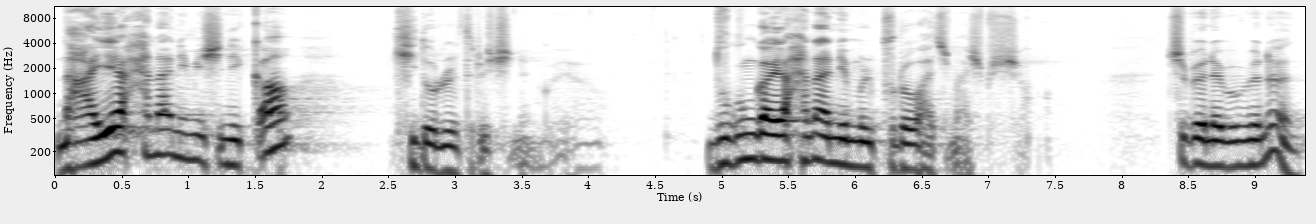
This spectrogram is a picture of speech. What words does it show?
나의 하나님이시니까 기도를 들으시는 거예요. 누군가의 하나님을 부러워하지 마십시오. 주변에 보면은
